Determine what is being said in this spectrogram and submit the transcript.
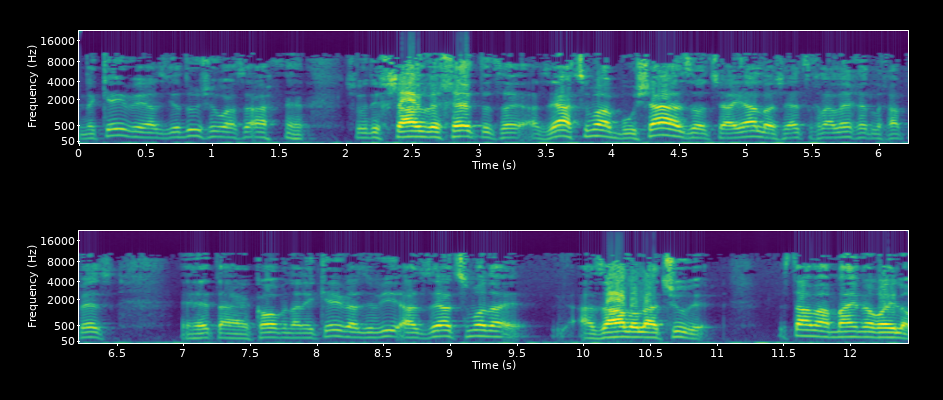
נקבה, אז ידעו שהוא עשה, שהוא נכשל בחטא, אז זה עצמו הבושה הזאת שהיה לו, שהיה צריך ללכת לחפש את הקורבן הנקבה, אז זה עצמו עזר לו לתשובה. זה סתם המים רואה לו.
